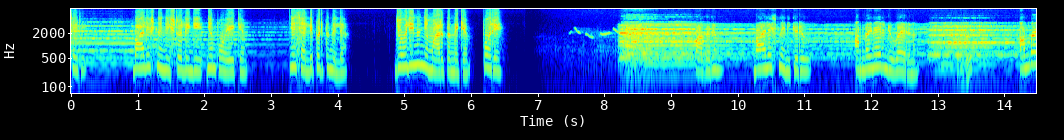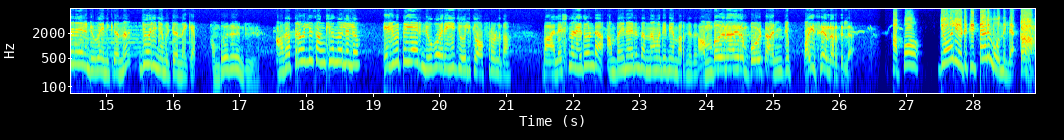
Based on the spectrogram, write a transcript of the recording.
ശരി. ബാലകൃഷ്ണൻ ഇഷ്ടമില്ലെങ്കിൽ ഞാൻ പോയേക്കാം. ഞാൻ ശല്യപ്പെടുത്തുന്നില്ല. ജോലിയിൽ നിന്നും ഞാൻ മാറി തന്നേക്കാം. പോരെ. പകരം ബാലകൃഷ്ണൻ എനിക്കൊരു അമ്പതിനായിരം രൂപ തരണം. അമ്പതിനായിരം രൂപ എനിക്ക് തന്ന ജോലി ഞാൻ വിട്ടു തന്നേക്കാം. അമ്പതിനായിരം രൂപ അതത്ര വലിയ സംഖ്യയൊന്നുമല്ലല്ലോ. എഴുപത്തയ്യായിരം രൂപ വരെ ഈ ജോലിക്ക് ഓഫർ ഉള്ളതാ. ബാലകൃഷ്ണൻ ആയതുകൊണ്ടാ അമ്പതിനായിരം തന്നാ മതി എന്ന് ഞാൻ പറഞ്ഞത്. അമ്പതിനായിരം പോയിട്ട് അഞ്ച് പൈസ ഞാൻ തരത്തില്ല. അപ്പോ ജോലിയോട്ട് കിട്ടാനും പോകുന്നില്ല. കാണാം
